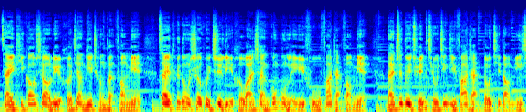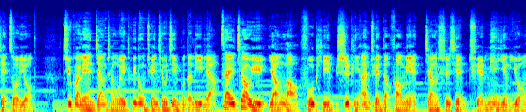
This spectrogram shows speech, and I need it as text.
在提高效率和降低成本方面，在推动社会治理和完善公共领域服务发展方面，乃至对全球经济发展都起到明显作用。区块链将成为推动全球进步的力量，在教育、养老、扶贫、食品安全等方面将实现全面应用。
